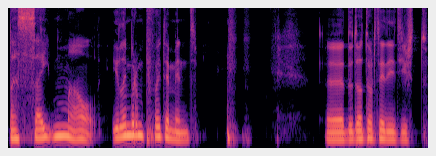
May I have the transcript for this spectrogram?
passei mal. E lembro-me perfeitamente uh, do doutor ter dito isto.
